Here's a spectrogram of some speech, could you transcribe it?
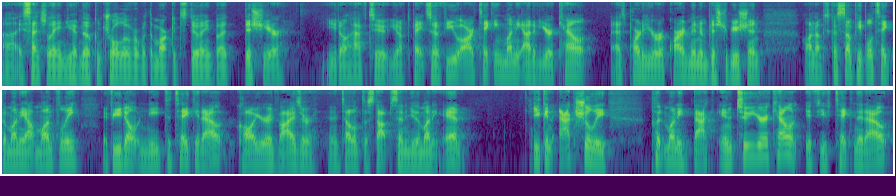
uh, essentially, and you have no control over what the market's doing. But this year, you don't have to. You don't have to pay. So if you are taking money out of your account as part of your required minimum distribution, on a because some people take the money out monthly. If you don't need to take it out, call your advisor and tell them to stop sending you the money. And you can actually put money back into your account if you've taken it out,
